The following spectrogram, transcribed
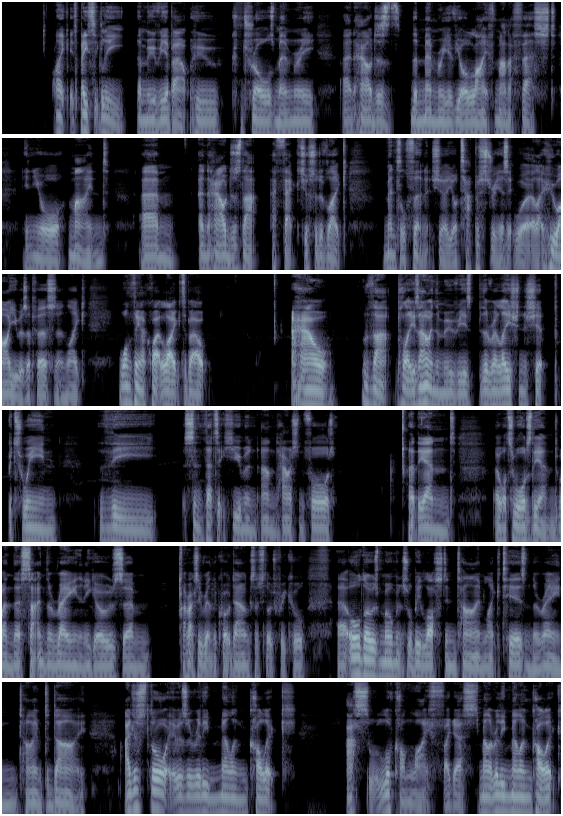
like, it's basically a movie about who controls memory and how does the memory of your life manifest in your mind, um, and how does that affect your sort of like mental furniture, your tapestry, as it were. Like, who are you as a person? And like, one thing I quite liked about how that plays out in the movie is the relationship between the synthetic human and Harrison Ford at the end, well, towards the end, when they're sat in the rain and he goes, um, I've actually written the quote down because I just thought it was pretty cool. Uh, All those moments will be lost in time, like tears in the rain, time to die. I just thought it was a really melancholic as look on life, I guess. Mel- really melancholic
